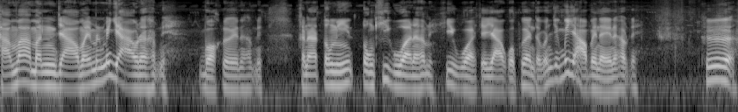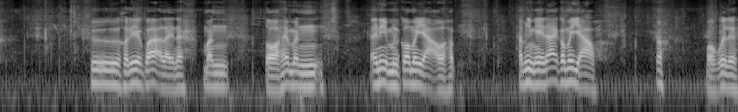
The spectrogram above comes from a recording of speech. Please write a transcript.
ถามว่ามันยาวไหมมันไม่ยาวนะครับนี่ บอกเลยนะครับนี่ขนาดตรงนี้ตรงขี้วัวนะครับนี่ขี้วัวจะยาวกว่าเพื่อน แต่มันยังไม่ยาวไปไหนนะครับนี่คือ คือเขาเรียกว่าอะไรนะ มันต่อให้มันไอ้นี่มันก็ไม่ยาวครับทำยังไงได้ก็ไม่ยาวบอกไว้เลย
